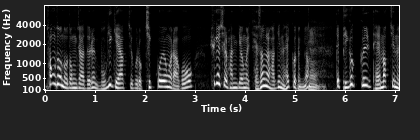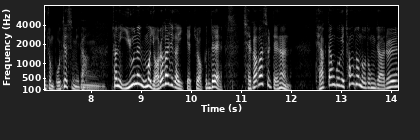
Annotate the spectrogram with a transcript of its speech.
청소 노동자들을 무기계약직으로 직고용을 하고 휴게실 환경을 개선을 하기는 했거든요. 네. 근데 비극을 대막지는 좀 못했습니다. 음. 저는 이유는 뭐 여러 가지가 있겠죠. 근데 제가 봤을 때는 대학 당국이 청소 노동자를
